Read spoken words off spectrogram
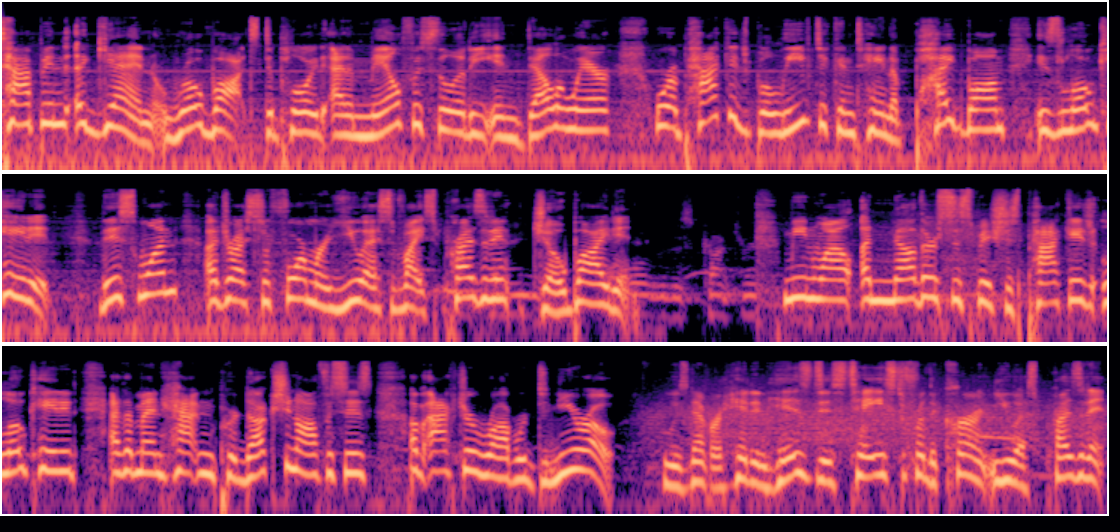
happened again. Robots deployed at a mail facility in Delaware where a package believed to contain a pipe bomb is located. This one addressed to former U.S. Vice President Joe Biden. Meanwhile, another suspicious package located at the Manhattan production offices of actor Robert De Niro, who has never hidden his distaste for the current U.S. president.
